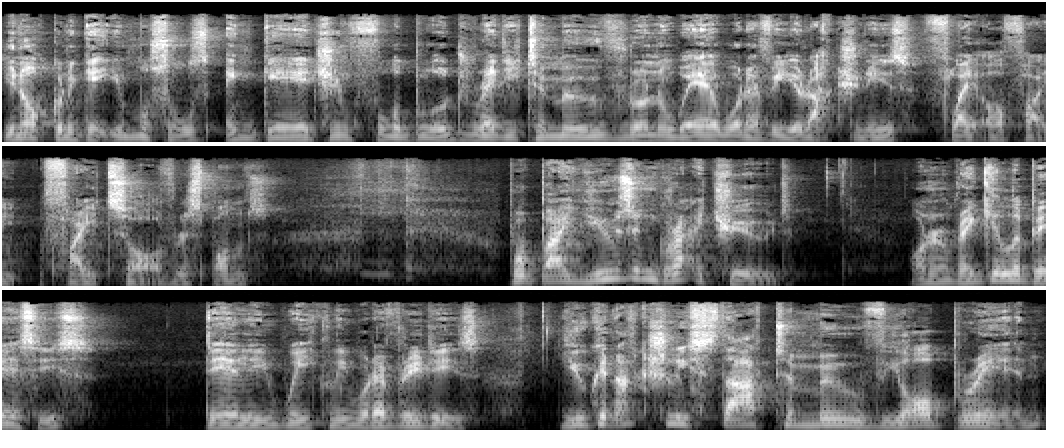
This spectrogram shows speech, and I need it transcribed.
You're not going to get your muscles engaged and full of blood, ready to move, run away, whatever your action is, flight or fight, fight sort of response. But by using gratitude on a regular basis, daily, weekly, whatever it is, you can actually start to move your brain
